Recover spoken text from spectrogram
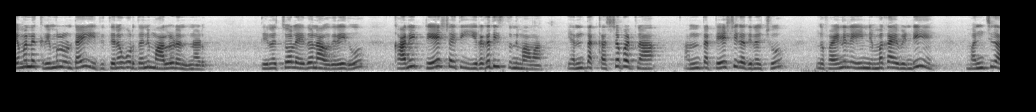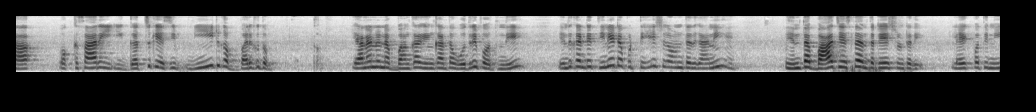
ఏమన్నా క్రిములు ఉంటాయి ఇది తినకూడదని మా అల్లుడు అంటున్నాడు. తినొచ్చో లేదో నాకు తెలియదు కానీ టేస్ట్ అయితే ఇరగదీస్తుంది మామ. ఎంత కష్టపడినా అంత టేస్టీగా తినొచ్చు. ఇంకా ఈ నిమ్మకాయ పిండి మంచిగా ఒక్కసారి ఈ గచ్చుకేసి నీట్గా బరుకుతాం ఎననున్న బంక ఇంకా అంతా వదిలిపోతుంది. ఎందుకంటే తినేటప్పుడు టేస్ట్గా ఉంటుంది కానీ ఎంత బాగా చేస్తే అంత టేస్ట్ ఉంటుంది. లేకపోతే నీ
